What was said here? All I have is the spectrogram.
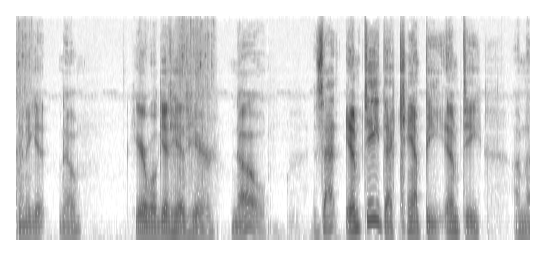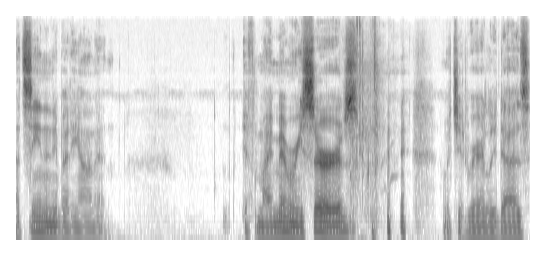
gonna get no. Here we'll get hit here. No, is that empty? That can't be empty. I'm not seeing anybody on it. If my memory serves, which it rarely does,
